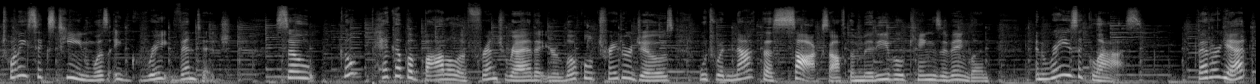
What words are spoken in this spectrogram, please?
2016 was a great vintage. So go pick up a bottle of French Red at your local Trader Joe's, which would knock the socks off the medieval kings of England, and raise a glass. Better yet,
